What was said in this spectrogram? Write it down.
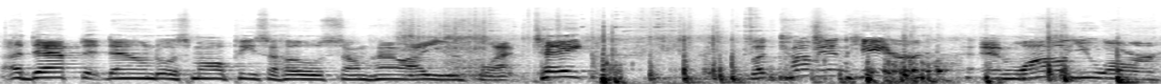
adapt it down to a small piece of hose somehow. I use black tape. But come in here, and while you are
